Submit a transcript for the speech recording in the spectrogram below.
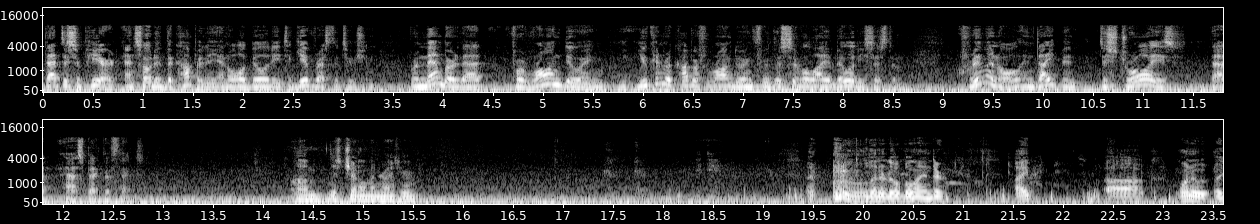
that disappeared, and so did the company and all ability to give restitution remember that for wrongdoing, you can recover for wrongdoing through the civil liability system. Criminal indictment destroys that aspect of things. Um, this gentleman right here. Leonard Oberlander. I uh, want to uh,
